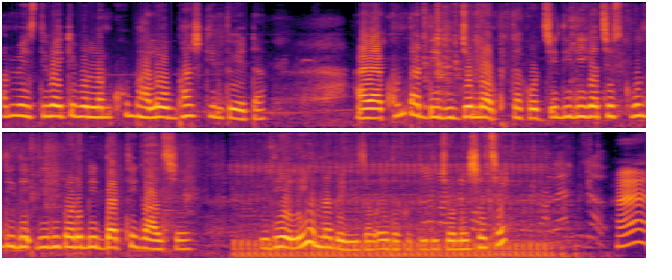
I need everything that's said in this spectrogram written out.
আমি মেজদি ভাইকে বললাম খুব ভালো অভ্যাস কিন্তু এটা। আর এখন তার দিদির জন্য অপেক্ষা করছি। দিদি গেছে স্কুল দিদি দিদি পরে বিদ্যার্থী গার্লসে দিদি এলেই আমরা বেরিয়ে যাব। এই দেখো দিদি চলে এসেছে। হ্যাঁ।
